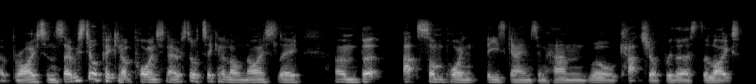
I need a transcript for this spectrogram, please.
at Brighton, so we're still picking up points. You know, we're still ticking along nicely, um, but at some point these games in hand will catch up with us. The likes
